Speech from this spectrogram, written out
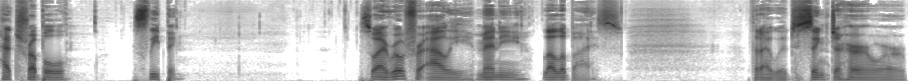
had trouble sleeping. So I wrote for Allie many lullabies that I would sing to her or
